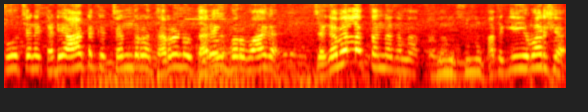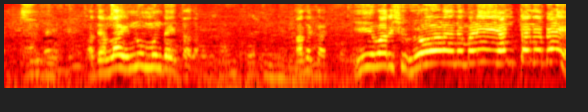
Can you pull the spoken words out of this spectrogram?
ಸೂಚನೆ ಕಡಿ ಆಟಕ್ಕೆ ಚಂದ್ರ ಧರಣು ಧರೆಗೆ ಬರುವಾಗ ಜಗವೆಲ್ಲ ತನ್ನದನ್ನ. ಅದಕ್ಕೆ ಈ ವರ್ಷ ಅದೆಲ್ಲ ಇನ್ನೂ ಮುಂದೆ ಐತದ ಅದಕ್ಕೆ ಈ ವರ್ಷ ಏಳನೇ ಮಳಿ ಎಂಟನೇ ಬೆಳೆ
